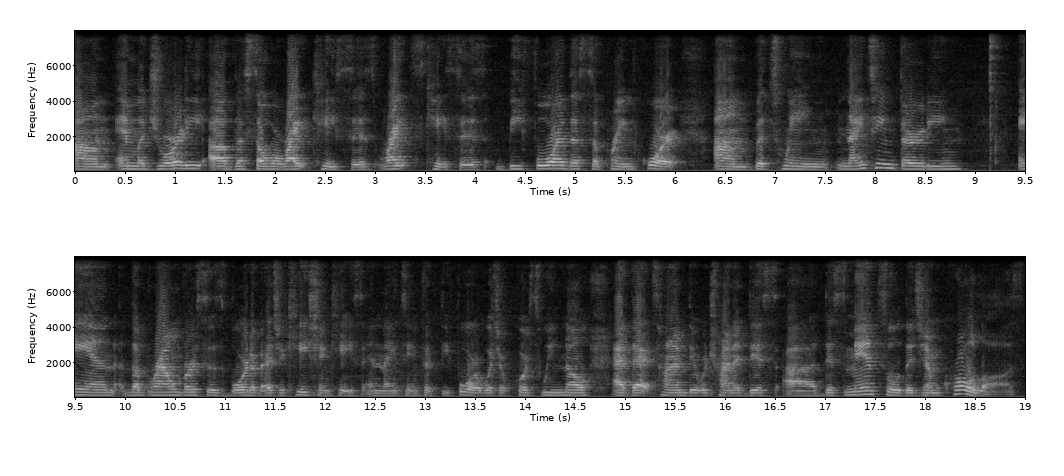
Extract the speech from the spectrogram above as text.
um, in majority of the civil rights cases, rights cases before the Supreme Court um, between 1930 and the Brown versus Board of Education case in 1954, which of course we know at that time they were trying to dis uh, dismantle the Jim Crow laws.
